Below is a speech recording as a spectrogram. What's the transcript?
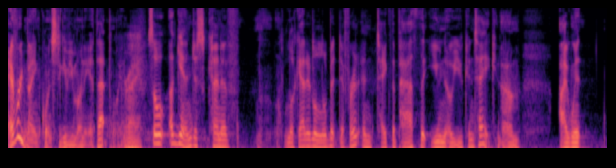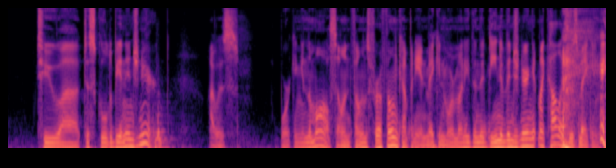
every bank wants to give you money at that point. Right. So again, just kind of look at it a little bit different and take the path that you know you can take. Um, I went to uh, to school to be an engineer. I was working in the mall selling phones for a phone company and making more money than the dean of engineering at my college was making.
